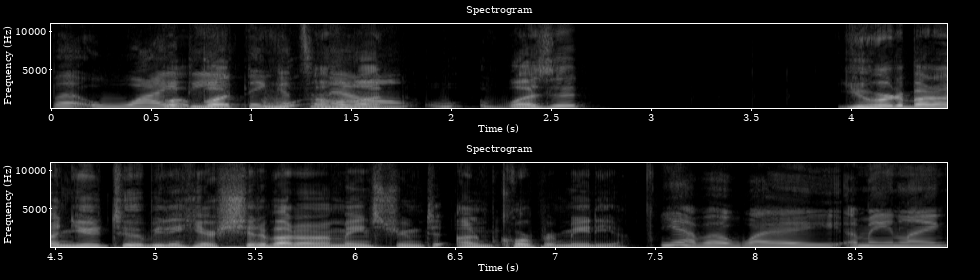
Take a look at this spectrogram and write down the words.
But why But, do but you think it's w- hold now? on. Was it? You heard about it on YouTube. You didn't hear shit about it on mainstream t- on corporate media. Yeah, but why? I mean, like,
